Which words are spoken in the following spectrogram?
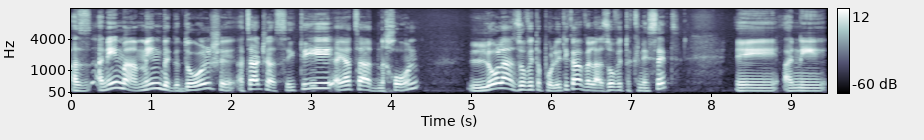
אז אני מאמין בגדול שהצעד שעשיתי היה צעד נכון, לא לעזוב את הפוליטיקה, אבל לעזוב את הכנסת. אה, אני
